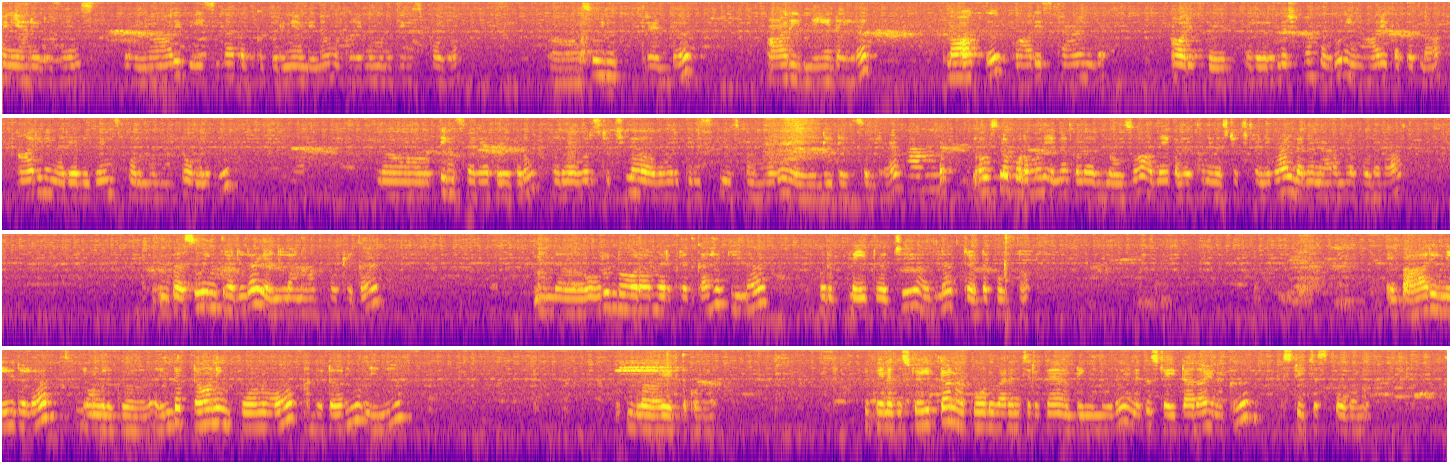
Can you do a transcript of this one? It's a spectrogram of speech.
Many ஆரி designs நீங்கள் ஆரி பேசிக்காக கற்றுக்க போகிறீங்க அப்படின்னா உங்களுக்கு ரெண்டு மூணு திங்ஸ் போதும். Sewing thread aari needle cloth aari stand aari frame இது இருந்துச்சுன்னா போதும். நீங்கள் ஆரி கற்றுக்கலாம் ஆரியில் நிறைய டிசைன்ஸ் போடும்போது மட்டும் உங்களுக்கு திங்ஸ் நிறையா தேவைப்படும். அது ஒவ்வொரு ஸ்டிச்சில் ஒவ்வொரு திங்ஸ் யூஸ் பண்ணும்போது டீட்டெயில்ஸ் சொல்கிறேன் ப்ளவுஸில் போடும்போது என்ன கலர் ப்ளவுஸோ அதே கலருக்கு நீங்கள் ஸ்டிச் பண்ணிக்கலாம். இல்லைன்னா நரம்பில் போடலாம். இப்போ சூயிங் த்ரெட்டில் எல்லா நான் போட்டிருக்கேன். அந்த உருண்டு ஓடாமல் இருக்கிறதுக்காக கீழே ஒரு பிளேட் வச்சு அதில் த்ரெட்டை போட்டோம். இப்போ ஆரி நீடில் உங்களுக்கு எந்த டேர்னிங் போகணுமோ அந்த டேர்னிங் நீங்கள் இதில் எடுத்துக்கோங்க. இப்போ எனக்கு ஸ்ட்ரெயிட்டாக நான் கோடு வரைஞ்சிருக்கேன் அப்படிங்கும்போது எனக்கு ஸ்ட்ரெயிட்டாக தான் எனக்கு ஸ்டிச்சஸ் போகணும்.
